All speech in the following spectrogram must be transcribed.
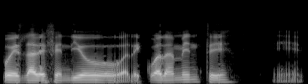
pues la defendió adecuadamente. Eh,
